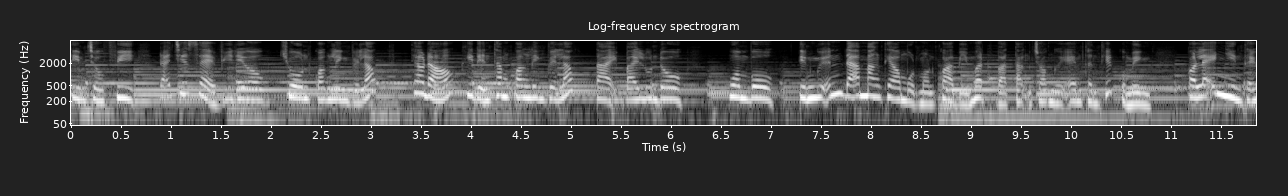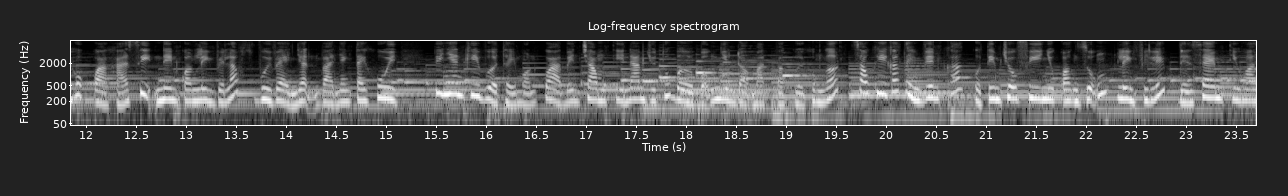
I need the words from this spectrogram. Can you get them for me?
Team Châu Phi đã chia sẻ video chôn Quang Linh Vlog. Theo đó, khi đến thăm Quang Linh Vlog tại Bailundo, Huombo, Tiến Nguyễn đã mang theo một món quà bí mật và tặng cho người em thân thiết của mình. Có lẽ nhìn thấy hộp quà khá xịn nên Quang Linh Vlogs vui vẻ nhận và nhanh tay khui. Tuy nhiên khi vừa thấy món quà bên trong thì nam youtuber bỗng nhiên đỏ mặt và cười không ngớt. Sau khi các thành viên khác của team châu Phi như Quang Dũng, Linh Philip đến xem thì hóa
